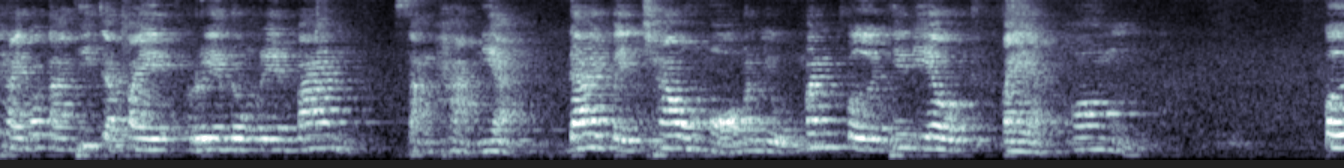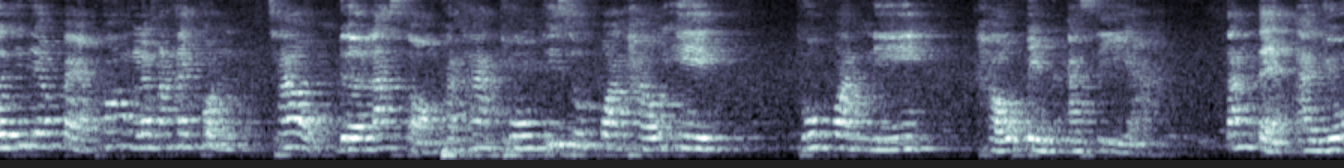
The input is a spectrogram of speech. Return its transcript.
ใครก็ตามที่จะไปเรียนโรงเรียนบ้าน สังขารเนี่ยได้ไปเช่าหอมันอยู่ มันเปิดที่เดียวแปดห้อง เปิดที่เดียวแปดห้องแล้วมันให้คนเช่าเดือนละสองพันห้าถูกที่สุดกว่าเขาอีก ทุกวันนี้เขาเป็นอาเซีย ตั้งแต่อายุ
